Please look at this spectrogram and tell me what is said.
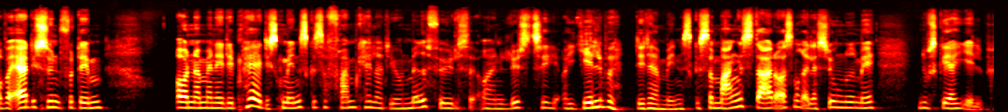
og hvor er det synd for dem. Og når man er et empatisk menneske, så fremkalder det jo en medfølelse og en lyst til at hjælpe det der menneske. Så mange starter også en relation ud med, nu skal jeg hjælpe.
